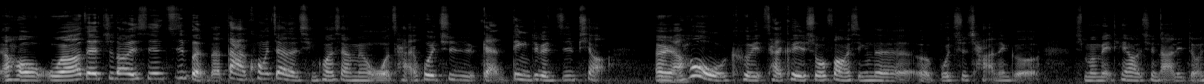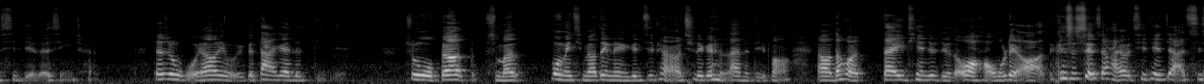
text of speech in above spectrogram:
然后我要在知道一些基本的大框架的情况下面，我才会去敢订这个机票，呃，然后我可以才可以说放心的呃不去查那个什么每天要去哪里这种细节的行程。但是我要有一个大概的底，说我不要什么莫名其妙订了一个机票，然后去了一个很烂的地方，然后待会儿待一天就觉得哇好无聊啊，可是剩下还有七天假期。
